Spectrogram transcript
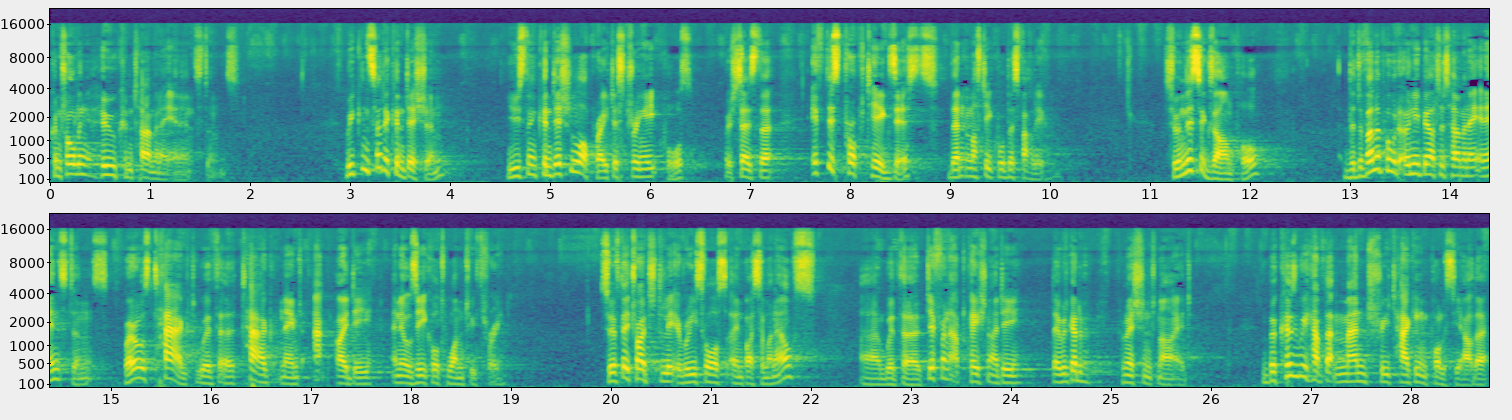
controlling who can terminate an instance. We can set a condition using the conditional operator string equals, which says that if this property exists, then it must equal this value. So in this example, the developer would only be able to terminate an instance where it was tagged with a tag named app ID and it was equal to 123. So if they tried to delete a resource owned by someone else uh, with a different application ID, they would get a permission denied. Because we have that mandatory tagging policy out there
